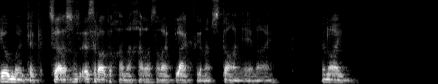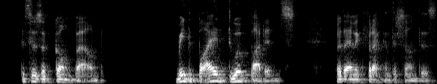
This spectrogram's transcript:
heel moontlik so as ons Israel toe gaan dan gaan ons aan daai plek toe en dan staan jy en hy en hy This is a compound met baie dooppaddens wat eintlik vrek interessant is.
